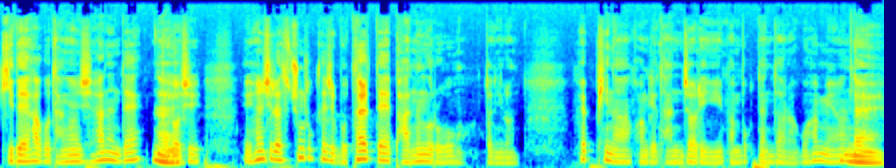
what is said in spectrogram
기대하고 당연시 하는데 네. 그것이 현실에서 충족되지 못할 때 반응으로 어떤 이런 회피나 관계 단절이 반복된다라고 하면 네.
